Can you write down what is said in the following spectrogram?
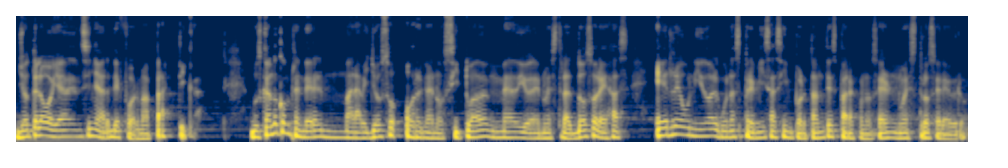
Yo te lo voy a enseñar de forma práctica. Buscando comprender el maravilloso órgano situado en medio de nuestras dos orejas, he reunido algunas premisas importantes para conocer nuestro cerebro,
